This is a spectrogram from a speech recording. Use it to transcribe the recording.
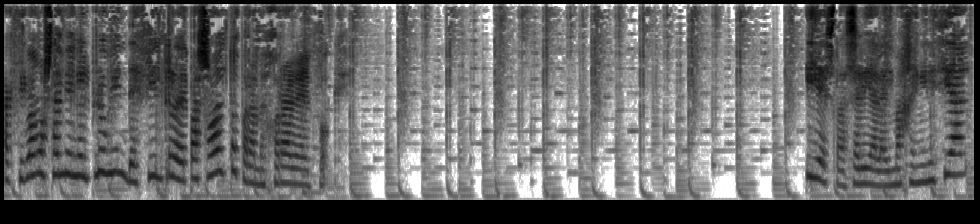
Activamos también el plugin de filtro de paso alto para mejorar el enfoque. Y esta sería la imagen inicial.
